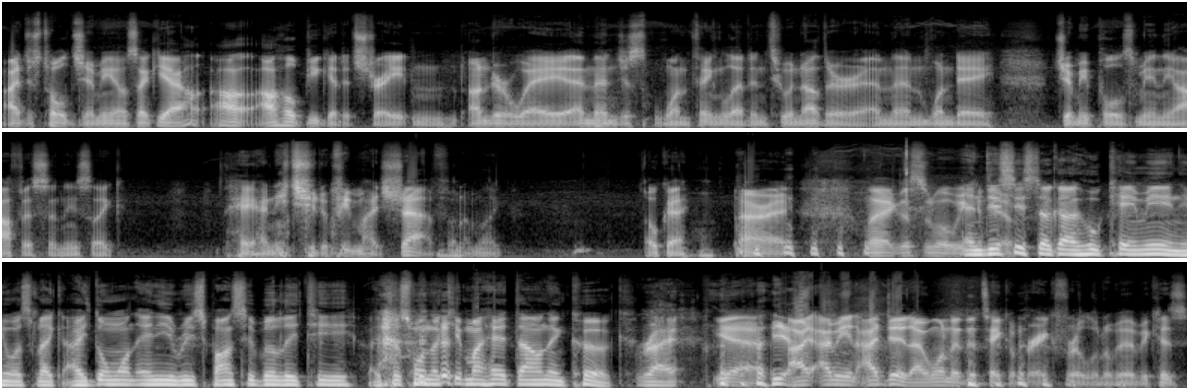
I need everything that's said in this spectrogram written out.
I just told Jimmy, I was like, yeah, I'll, I'll, I'll help you get it straight and underway. And then just one thing led into another. And then one day, Jimmy pulls me in the office and he's like, hey, I need you to be my chef. And I'm like, okay, all right, like this is what we and can this do. is the guy who came in. He was like, I don't want any responsibility. I just want to keep my head down and cook. Right. yeah, Yes. I, I mean, I did. I wanted to take a break for a little bit because,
